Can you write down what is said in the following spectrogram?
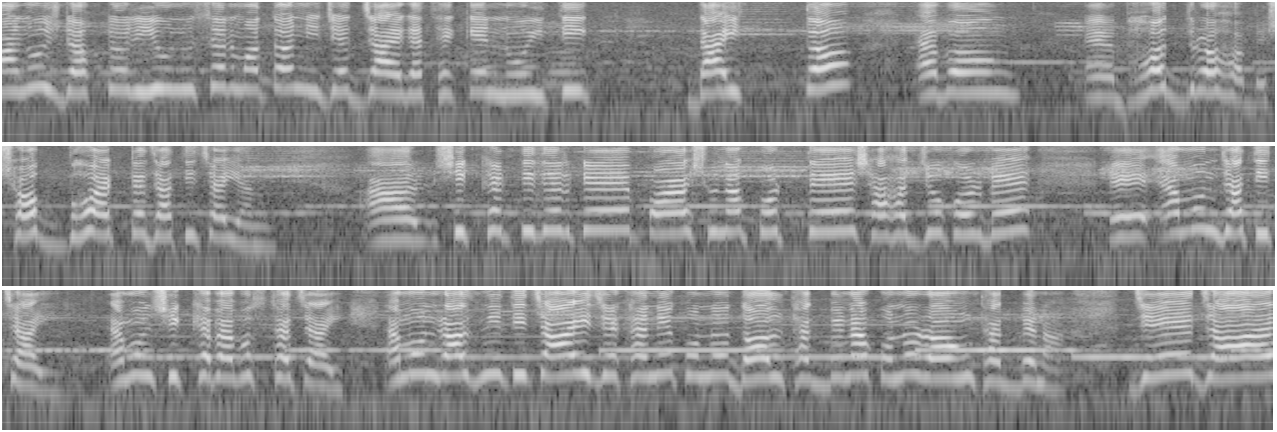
মানুষ ডক্টর ইউনুসের মতো নিজের জায়গা থেকে নৈতিক দায়িত্ব এবং ভদ্র হবে, সভ্য একটা জাতি চাই আমি। আর শিক্ষার্থীদেরকে পড়াশোনা করতে সাহায্য করবে এমন জাতি চাই এমন শিক্ষা ব্যবস্থা চাই, এমন রাজনীতি চাই যেখানে কোনো দল থাকবে না, কোনো রং থাকবে না। যে যার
